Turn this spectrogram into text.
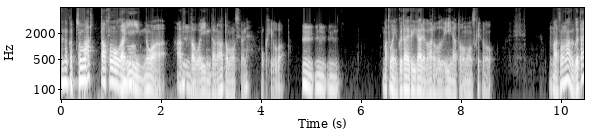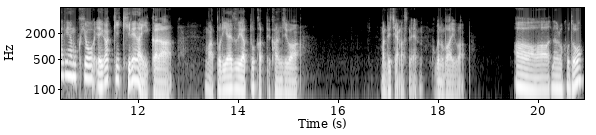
でなんかちょうあった方がいいのは、あった方がいいんだろうなと思うんですよね、目標は。うんうんうん。まあ、特に具体的であればあるほどいいなと思うんですけど、まあ、そのなんか具体的な目標を描ききれないから、まあ、とりあえずやっとくかって感じは、まあ、出ちゃいますね、僕の場合は。ああ、なるほど。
